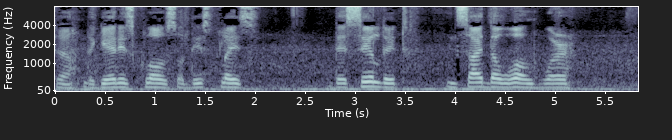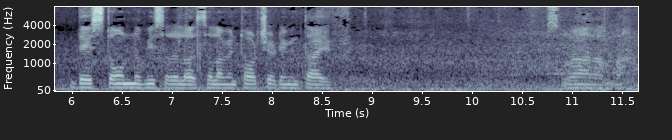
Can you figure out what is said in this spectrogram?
Acha, the gate is closed, so this place they sealed it inside the wall where they stoned Nabi Sallallahu Alaihi Wasallam and tortured him in Taif. Subhanallah.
